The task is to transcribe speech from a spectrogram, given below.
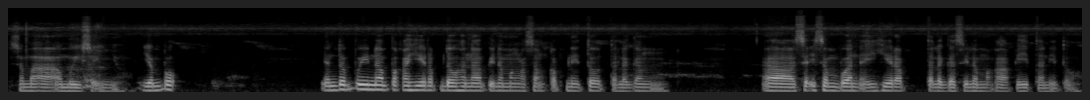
sa maaamoy sa inyo. Yan po. Yan daw po yung napakahirap daw hanapin ng mga sangkap nito. Talagang ah, sa isang buwan ay hirap talaga sila makakita nito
